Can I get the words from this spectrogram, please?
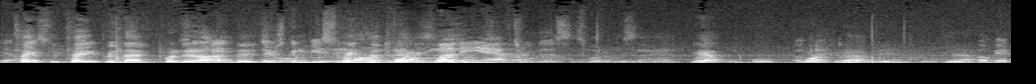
Yeah. Take the tape and then put it on digital. There's gonna be some Make the more tape. money after this, is what I'm saying. Yeah, we'll work it out. Okay.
